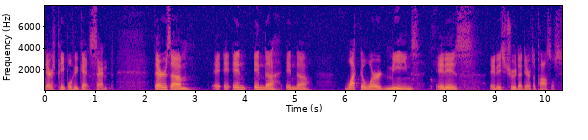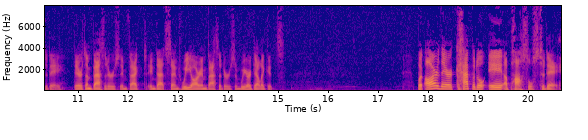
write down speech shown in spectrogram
There's people who get sent. There's um, in in the in the what the word means. It is it is true that there's apostles today. There's ambassadors. In fact, in that sense, we are ambassadors and we are delegates. But are there capital A apostles today?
